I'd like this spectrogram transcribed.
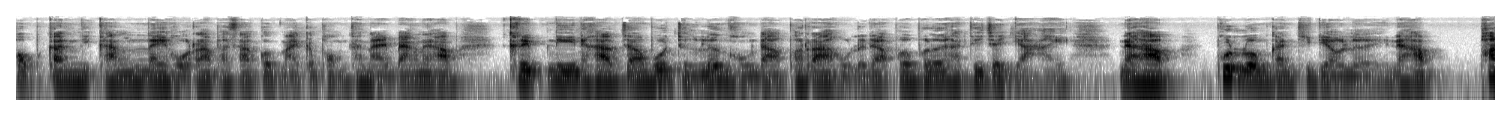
พบกันอีกครั้งในโหราภาษากฎหมายกับผมทนายแบงค์นะครับ คลิปนี้นะครับจะมาพูดถึงเรื่องของดาวพระราหูและดาวพฤหัสที่จะย้ายนะครับ พูดรวมกันทีเดียวเลยนะครับ พระ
